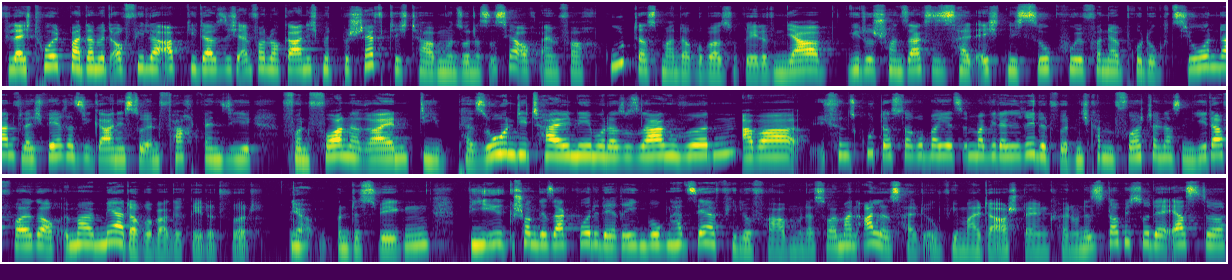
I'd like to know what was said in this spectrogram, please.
vielleicht holt man damit auch viele ab, die da sich einfach noch gar nicht mit beschäftigt haben und so. Und das ist ja auch einfach gut, dass man darüber so redet. Und ja, wie du schon sagst, es ist halt echt nicht so cool von der Produktion dann. Vielleicht wäre sie gar nicht so entfacht, wenn sie von vornherein die Personen, die teilnehmen oder so sagen würden. Aber ich finde es gut, dass darüber jetzt immer wieder geredet wird. Und ich kann mir vorstellen, dass in jeder Folge auch immer mehr darüber geredet wird. Ja, Und deswegen, wie schon gesagt wurde, der Regenbogen hat sehr viele Farben und das soll man alles halt irgendwie mal darstellen können. Und das ist, glaube ich, so der erste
